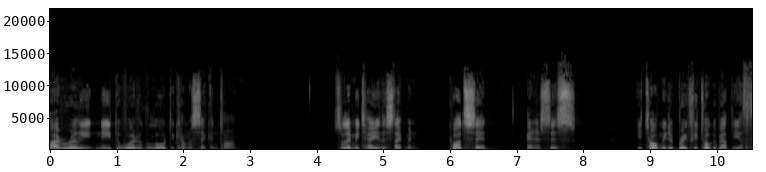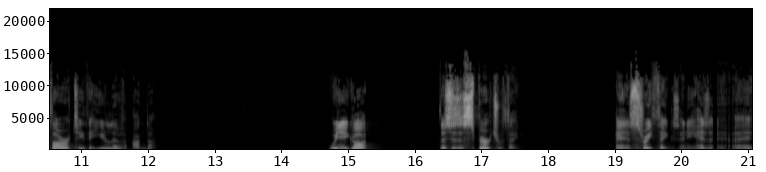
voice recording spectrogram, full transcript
I really need the word of the Lord to come a second time. So let me tell you the statement God said, and it's this. He told me to briefly talk about the authority that you live under. We need God. This is a spiritual thing. And it's three things. And He has. Uh,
